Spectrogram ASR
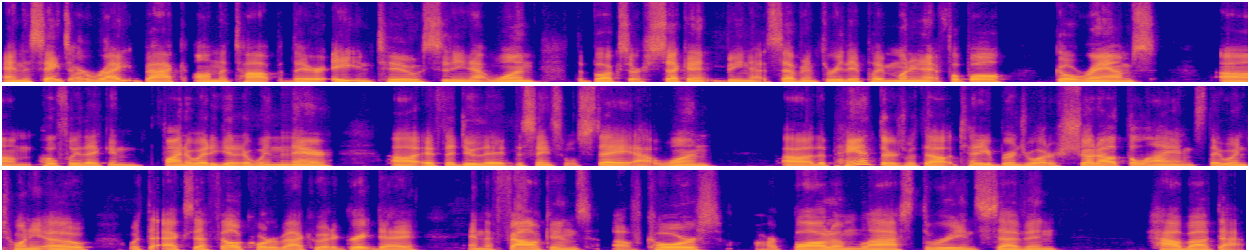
And the Saints are right back on the top. They're eight and two, sitting at one. The Bucs are second, being at seven and three. They play Monday Night Football. Go Rams. Um, hopefully they can find a way to get a win there. Uh, if they do, they, the Saints will stay at one. Uh, the Panthers, without Teddy Bridgewater, shut out the Lions. They win 20 0 with the XFL quarterback who had a great day. And the Falcons, of course, are bottom last three and seven. How about that?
